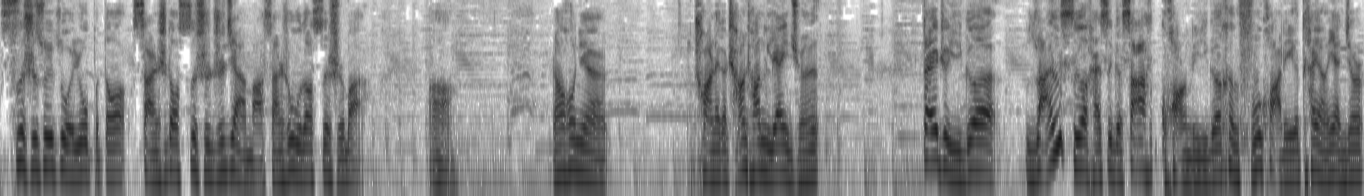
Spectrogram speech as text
四十岁左右不到，三十到四十之间吧，三十五到四十吧，啊，然后呢，穿了个长长的连衣裙。戴着一个蓝色还是个啥框的一个很浮夸的一个太阳眼镜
